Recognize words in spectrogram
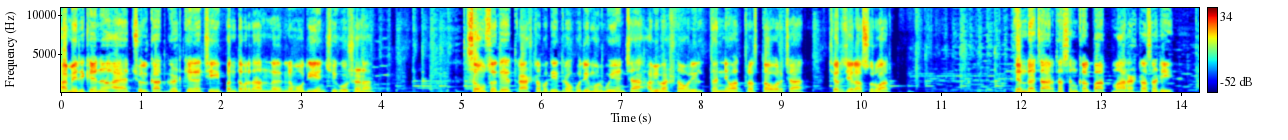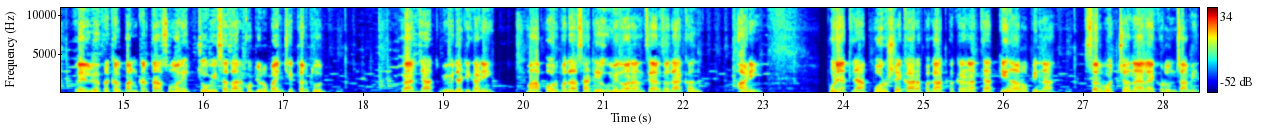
अमेरिकेनं आयात शुल्कात घट केल्याची पंतप्रधान नरेंद्र मोदी यांची घोषणा. संसदेत राष्ट्रपती द्रौपदी मुर्मू यांच्या अभिभाषणावरील धन्यवाद प्रस्तावावरच्या चर्चेला सुरुवात. यंदाच्या अर्थसंकल्पात महाराष्ट्रासाठी रेल्वे प्रकल्पांकरता सुमारे चोवीस हजार कोटी रुपयांची तरतूद. राज्यात विविध ठिकाणी महापौर पदासाठी उमेदवारांचे अर्ज दाखल आणि पुण्यातल्या पोर्शे कार अपघात प्रकरणातल्या तीन आरोपींना सर्वोच्च न्यायालयाकडून जामीन.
